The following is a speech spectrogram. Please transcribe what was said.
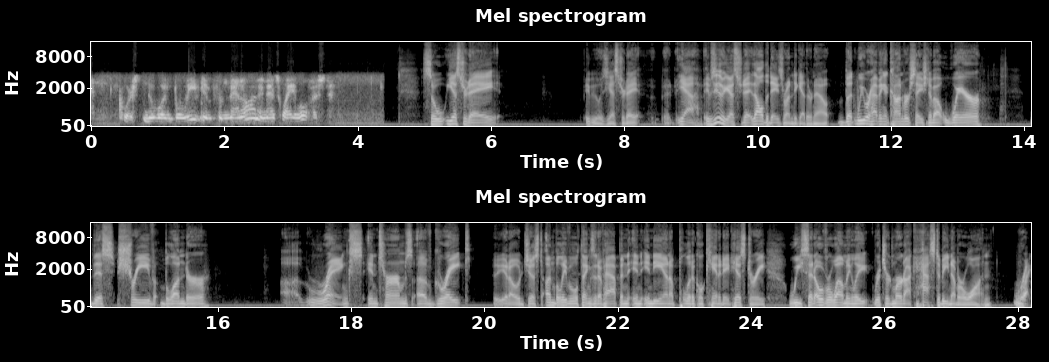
And of course, no one believed him from then on, and that's why he lost. So yesterday, maybe it was yesterday. Yeah, it was either yesterday. All the days run together now. But we were having a conversation about where this Shreve blunder uh, ranks in terms of great you know, just unbelievable things that have happened in Indiana political candidate history. We said overwhelmingly Richard Mourdock has to be number one. Right.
